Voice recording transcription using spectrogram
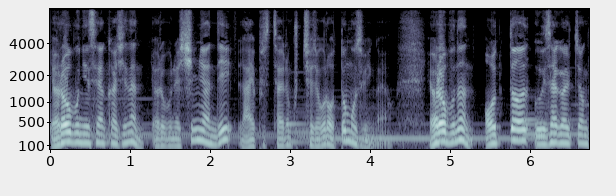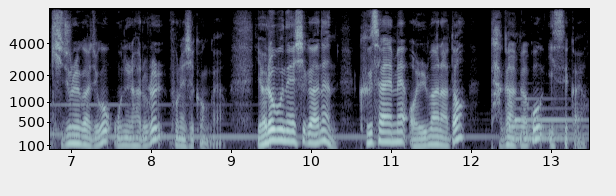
여러분이 생각하시는 여러분의 10년 뒤 라이프 스타일은 구체적으로 어떤 모습인가요? 여러분은 어떤 의사결정 기준을 가지고 오늘 하루를 보내실 건가요? 여러분의 시간은 그 삶에 얼마나 더 다가가고 있을까요?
